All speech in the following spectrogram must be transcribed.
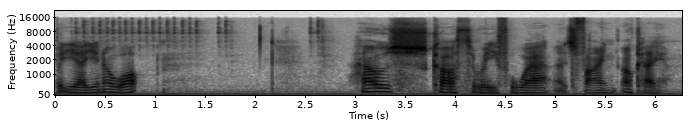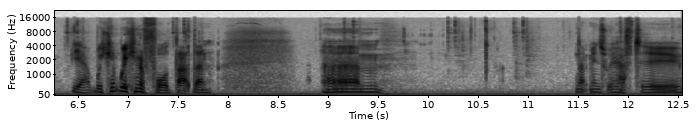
but yeah, you know what? How's car three for wear? It's fine. Okay, yeah, we can we can afford that then. Um, that means we have to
